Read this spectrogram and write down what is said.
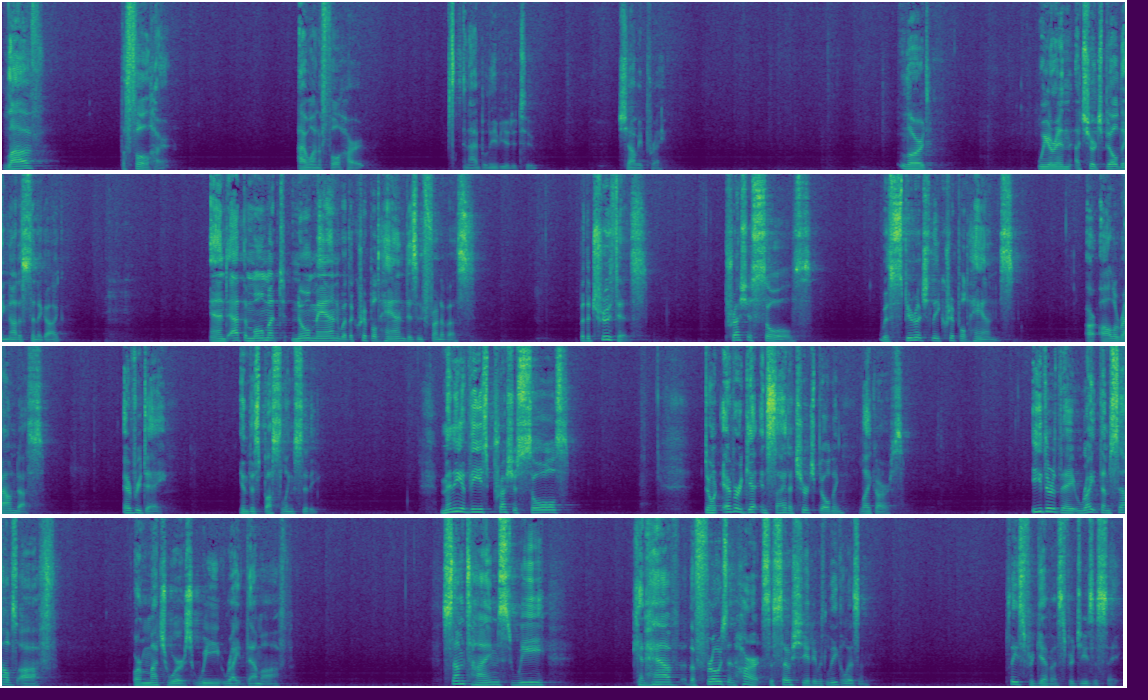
Love, the full heart. I want a full heart, and I believe you do too. Shall we pray? Lord, we are in a church building, not a synagogue. And at the moment, no man with a crippled hand is in front of us. But the truth is, precious souls with spiritually crippled hands are all around us every day in this bustling city. Many of these precious souls don't ever get inside a church building like ours. Either they write themselves off, or much worse, we write them off. Sometimes we can have the frozen hearts associated with legalism. Please forgive us for Jesus' sake.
